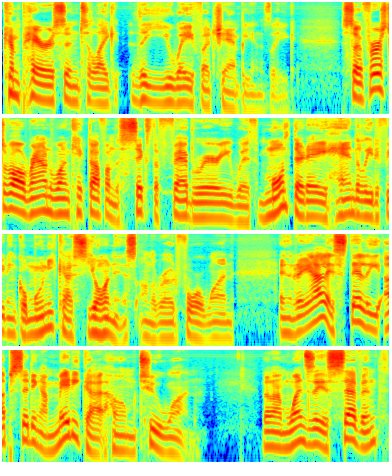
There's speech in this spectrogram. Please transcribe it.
comparison to like the UEFA Champions League. So, first of all, round one kicked off on the 6th of February with Monterrey handily defeating Comunicaciones on the road 4 1, and Real Esteli upsetting America at home 2 1. Then on Wednesday the 7th,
